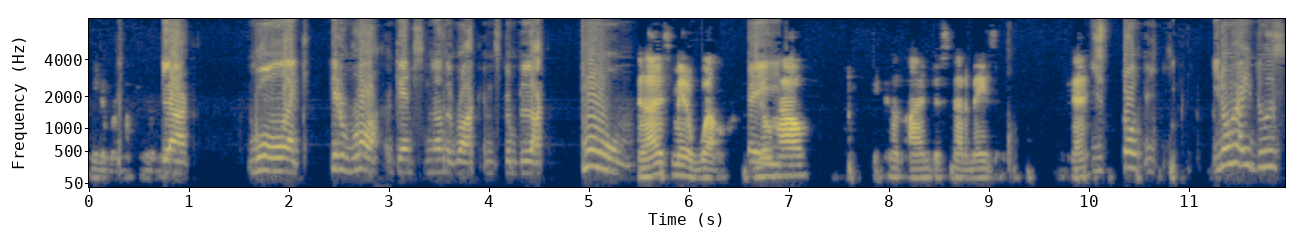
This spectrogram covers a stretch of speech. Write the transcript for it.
medium rock, medium rock. Black. We'll like hit a rock against another rock and it's gonna be like boom. And I just made a well. You know how? Because I'm just that amazing. Okay? You throw. You know how you do this?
